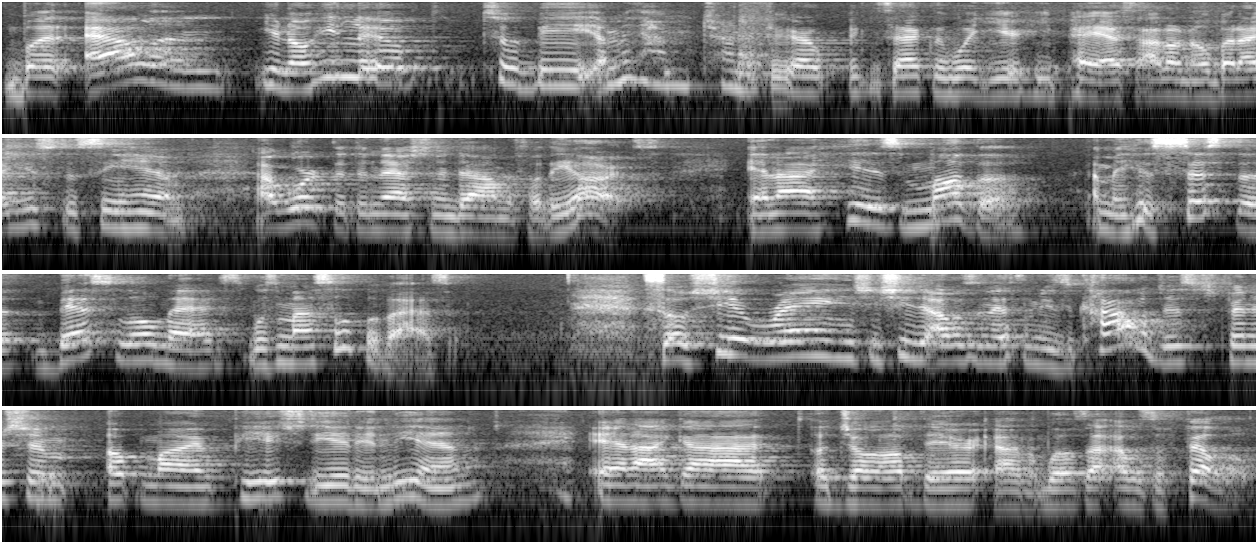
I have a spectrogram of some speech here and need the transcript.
But Alan, you know, he lived to be. I mean, I'm trying to figure out exactly what year he passed. I don't know. But I used to see him. I worked at the National Endowment for the Arts, and I, his mother, I mean his sister, Bess Lomax, was my supervisor. So she arranged. She, I was an ethnomusicologist, finishing up my PhD at Indiana, and I got a job there. uh, Well, I was a fellow,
